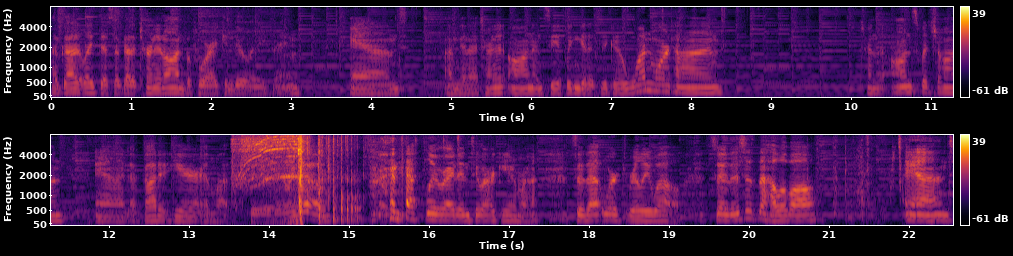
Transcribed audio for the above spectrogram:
I've got it like this. I've got to turn it on before I can do anything. And I'm going to turn it on and see if we can get it to go one more time. Turn the on switch on and I've got it here and let's see, there we go. and that flew right into our camera. So that worked really well. So this is the Heliball and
